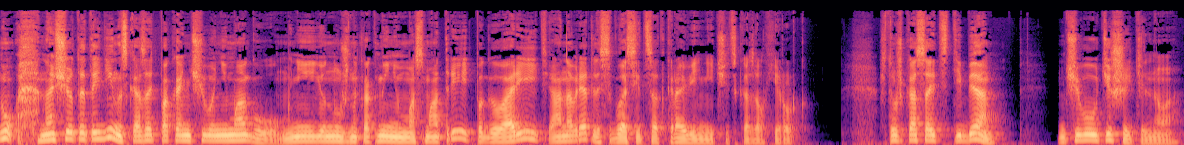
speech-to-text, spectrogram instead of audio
«Ну, насчет этой Дины сказать пока ничего не могу. Мне ее нужно как минимум осмотреть, поговорить, а она вряд ли согласится откровенничать», — сказал хирург. «Что же касается тебя, ничего утешительного.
